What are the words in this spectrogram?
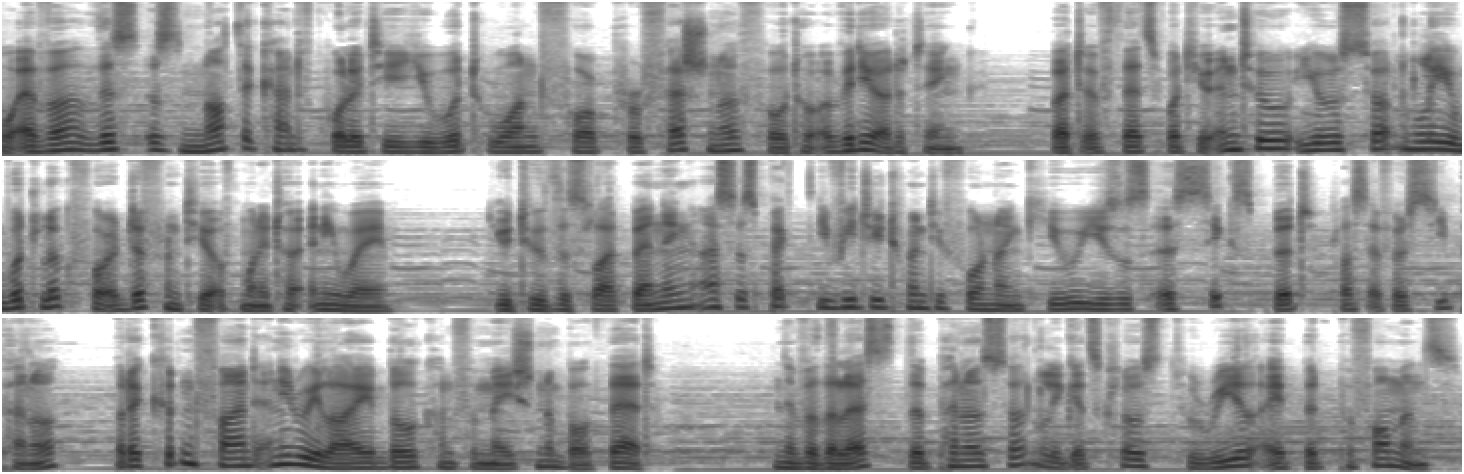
However, this is not the kind of quality you would want for professional photo or video editing. But if that's what you're into, you certainly would look for a different tier of monitor anyway. Due to the slight banding, I suspect the VG249Q uses a 6-bit plus FRC panel, but I couldn't find any reliable confirmation about that. Nevertheless, the panel certainly gets close to real 8-bit performance.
